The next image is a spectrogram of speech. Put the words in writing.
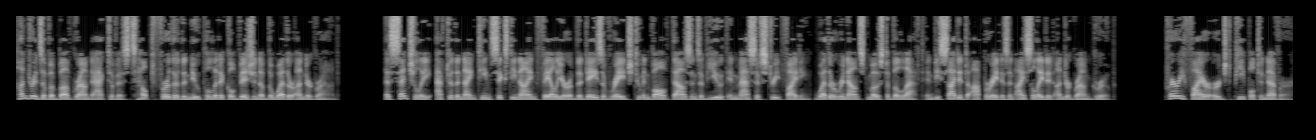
Hundreds of above-ground activists helped further the new political vision of the Weather Underground. Essentially, after the 1969 failure of the Days of Rage to involve thousands of youth in massive street fighting, Weather renounced most of the left and decided to operate as an isolated underground group. Prairie Fire urged people to never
